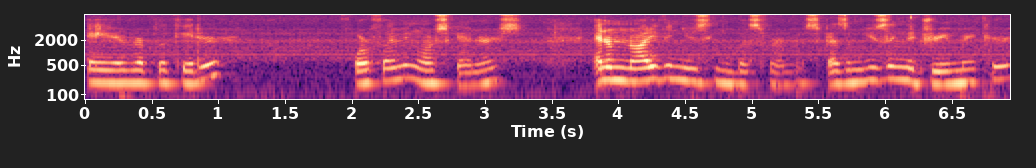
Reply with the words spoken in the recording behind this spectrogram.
a replicator, four flaming ore scanners, and I'm not even using the best furnace, guys. I'm using the Dream Maker,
